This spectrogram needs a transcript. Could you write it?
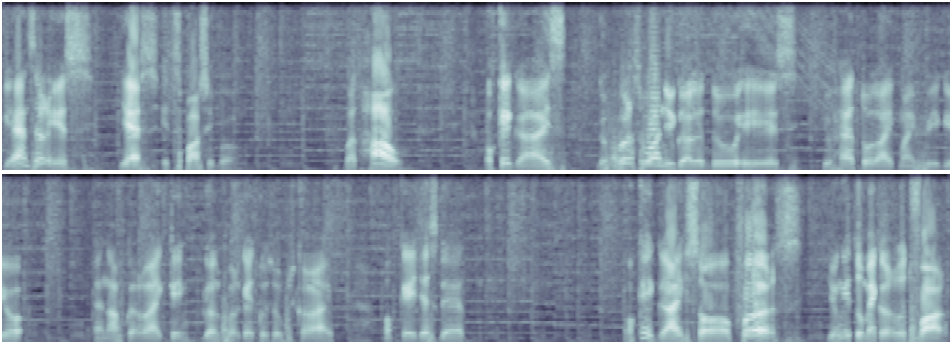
The answer is yes, it's possible. But how? Okay guys, the first one you gotta do is you have to like my video and after liking, don't forget to subscribe. Okay, just that. Okay guys, so first, you need to make a root farm,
